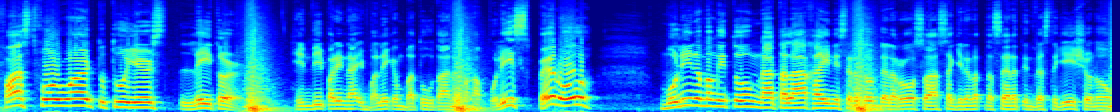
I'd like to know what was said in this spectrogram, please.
Fast forward to two years later. Hindi pa rin naibalik ang batuta ng mga pulis pero muli namang itong natalakay ni Senador De La Rosa sa ginanap na Senate investigation noong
